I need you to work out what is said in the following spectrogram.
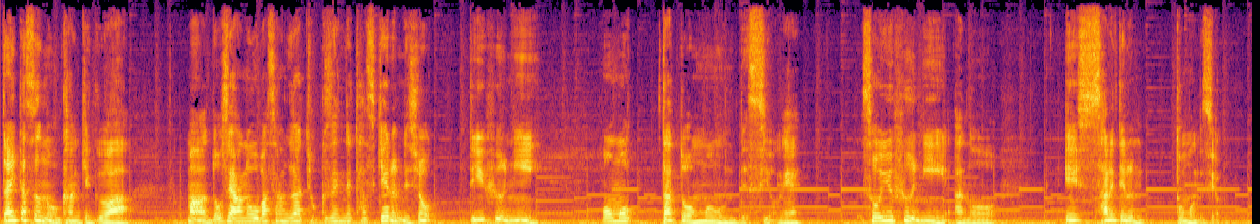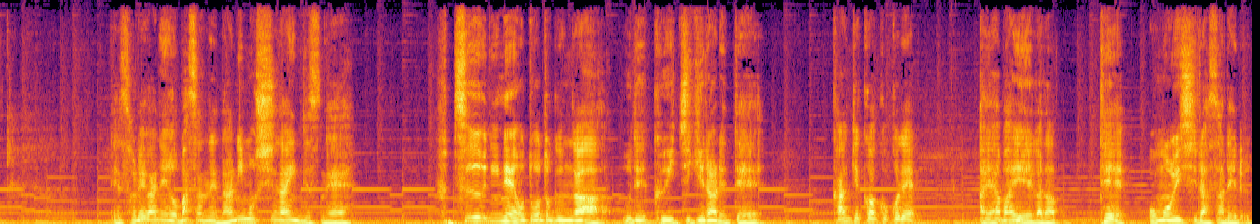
大多数の観客は、まあ、どうせあのおばさんが直前で助けるんでしょ？っていうふうに思ったと思うんですよね。そういうふうに、あの、演出されてると思うんですよ。で、それがね、おばさんね、何もしないんですね。普通にね、弟くんが腕食いちぎられて、観客はここで、あ、やばい映画だって思い知らされる。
